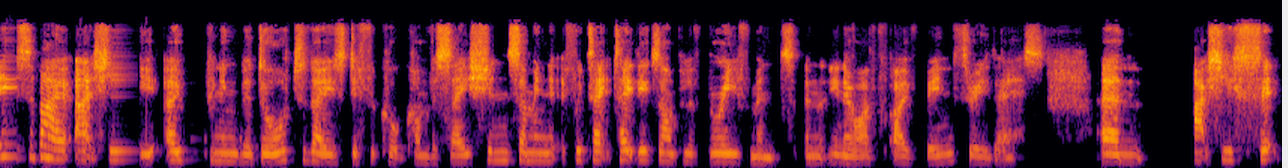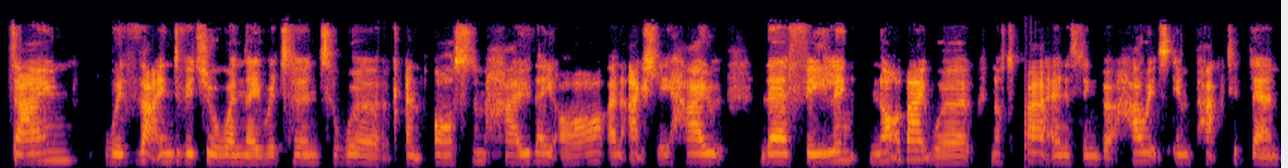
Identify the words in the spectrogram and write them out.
it's about actually opening the door to those difficult conversations. I mean, if we take take the example of bereavement, and you know, I've I've been through this. Um, actually, sit down with that individual when they return to work and ask them how they are and actually how they're feeling, not about work, not about anything, but how it's impacted them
